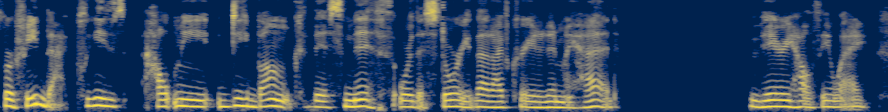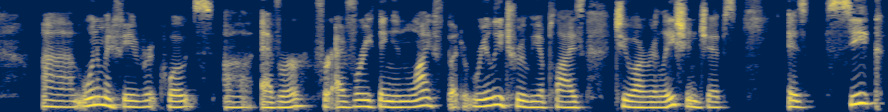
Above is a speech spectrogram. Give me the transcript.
for feedback. Please help me debunk this myth or this story that I've created in my head. Very healthy way. Um, one of my favorite quotes uh, ever for everything in life, but it really truly applies to our relationships is seek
